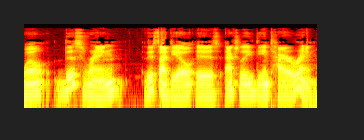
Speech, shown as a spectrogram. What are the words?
Well, this ring, this ideal is actually the entire ring.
